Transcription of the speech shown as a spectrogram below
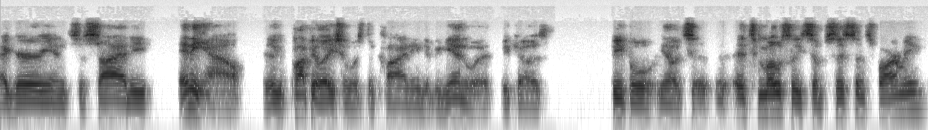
agrarian society. Anyhow, the population was declining to begin with because people, you know, it's it's mostly subsistence farming,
